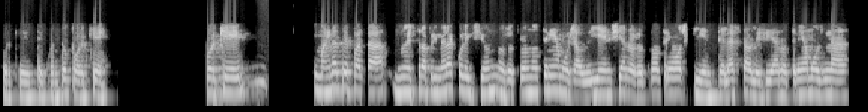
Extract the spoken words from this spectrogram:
porque te cuento por qué. Porque imagínate, para nuestra primera colección nosotros no teníamos audiencia, nosotros no teníamos clientela establecida, no teníamos nada.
